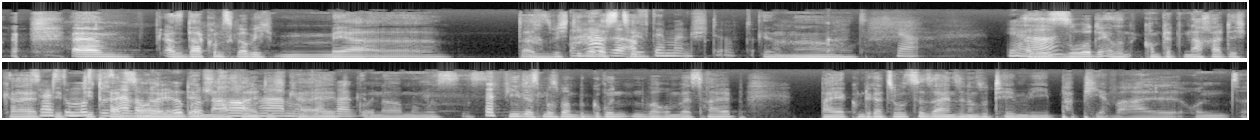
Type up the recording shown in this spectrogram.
ähm, also da kommt es, glaube ich, mehr, äh, da ist es wichtiger, Bahre, das Thema. auf der man stirbt. Genau. Oh Gott. Ja. Ja. Also so also komplette Nachhaltigkeit, Das heißt, die, du die musstest drei Säulen der haben Nachhaltigkeit. war gut. Genau, man muss es, vieles muss man begründen, warum, weshalb. Bei Kommunikationsdesign sind dann so Themen wie Papierwahl und äh,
